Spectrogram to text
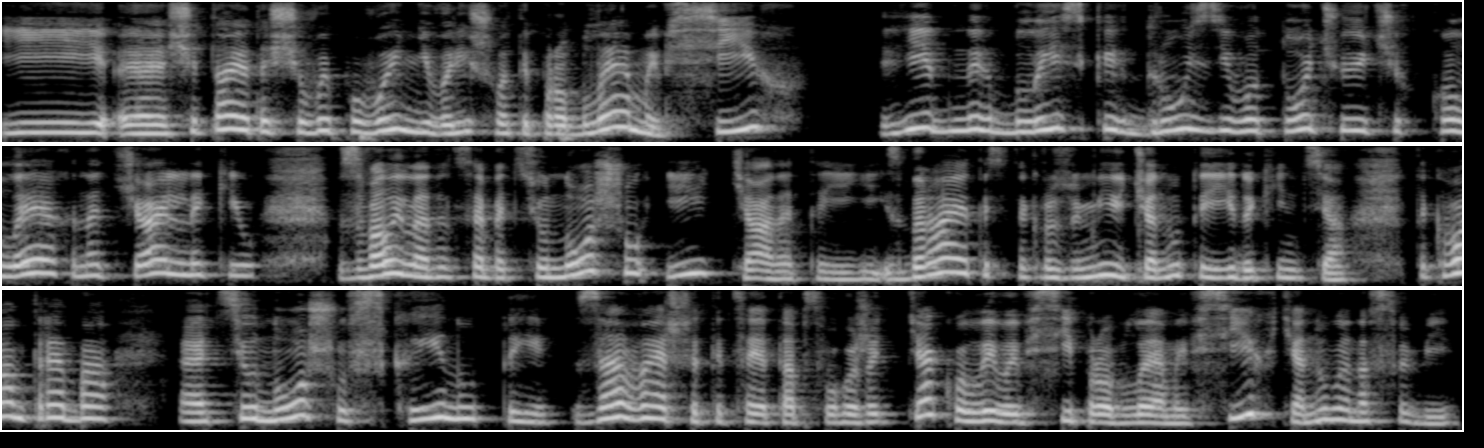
І е, вважаєте, що ви повинні вирішувати проблеми всіх рідних, близьких, друзів, оточуючих, колег, начальників. Звалили на себе цю ношу і тянете її. І збираєтесь, так розумію, тягнути її до кінця. Так вам треба е, цю ношу скинути, завершити цей етап свого життя, коли ви всі проблеми всіх тягнули на собі.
